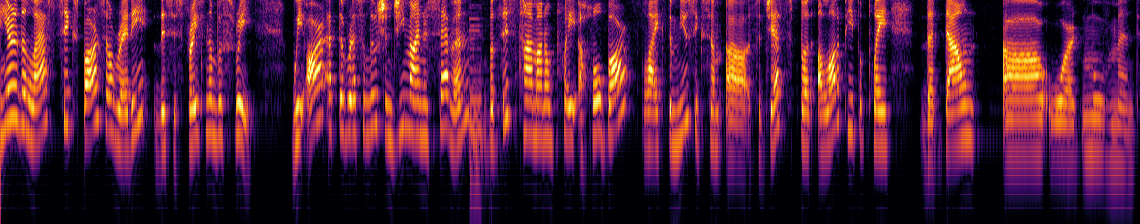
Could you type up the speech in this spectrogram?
Here are the last six bars already. This is phrase number three. We are at the resolution G minor 7, but this time I don't play a whole bar like the music some, uh, suggests, but a lot of people play the downward uh, movement.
